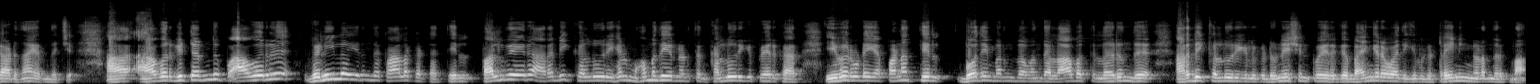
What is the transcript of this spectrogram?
கார்டு தான் இருந்துச்சு. அவர் அவர்கிட்ட இருந்து அவர் வெளியில் இருந்த காலகட்டத்தில் பல்வேறு அரபிக் கல்லூரிகள் முகமதியர் நடத்தும் கல்லூரிக்கு போயிருக்கார். இவருடைய பணத்தில் போதை மருந்தில் வந்த லாபத்திலிருந்து அரபிக் கல்லூரிகளுக்கு டொனேஷன் போயிருக்கு. பயங்கரவாதிகளுக்கு ட்ரைனிங் நடந்திருக்கலாம்.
